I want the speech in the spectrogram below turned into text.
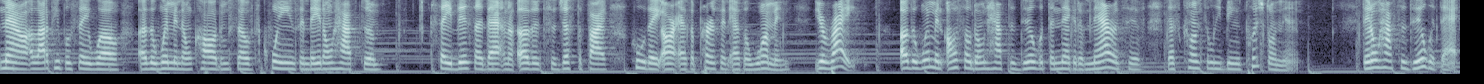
Now, a lot of people say, well, other women don't call themselves queens and they don't have to say this or that and the other to justify who they are as a person, as a woman. You're right. Other women also don't have to deal with the negative narrative that's constantly being pushed on them. They don't have to deal with that.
